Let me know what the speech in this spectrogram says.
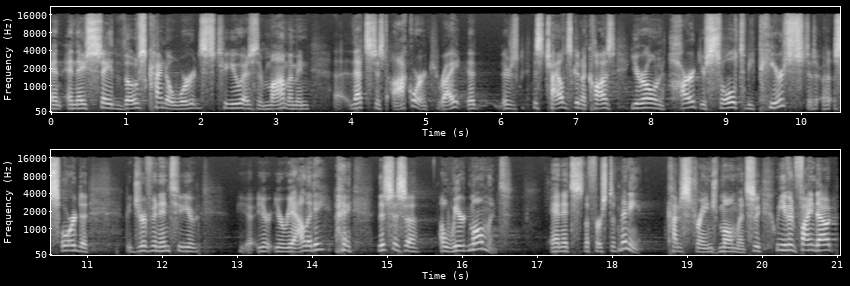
and, and they say those kind of words to you as their mom? I mean, uh, that's just awkward, right? It, there's, this child's going to cause your own heart, your soul to be pierced, a sword to be driven into your, your, your reality. this is a, a weird moment, and it's the first of many kind of strange moments. We even find out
